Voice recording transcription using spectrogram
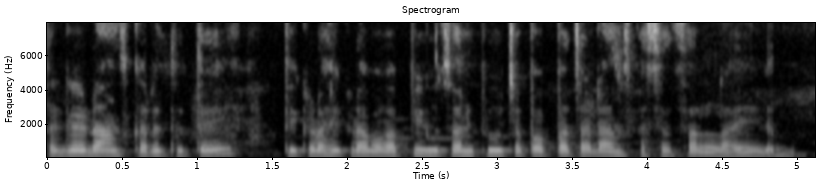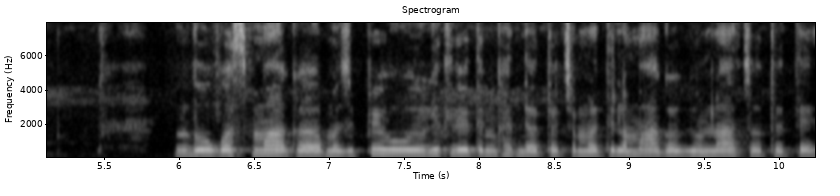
सगळे डान्स करत होते. तिकडं इकडं बघा पिहूचा आणि पिहूच्या पप्पाचा डान्स कसा चालला आहे दोघंच मागं म्हणजे पिहू घेतली होती ना खांद्यावर त्याच्यामुळे तिला मागं घेऊन नाचत होते.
